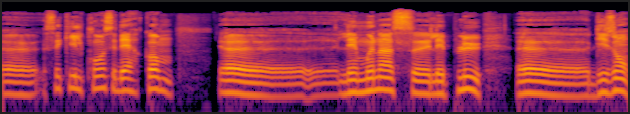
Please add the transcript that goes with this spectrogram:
euh, ce qu'ils considèrent comme euh, les menaces les plus, euh, disons,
